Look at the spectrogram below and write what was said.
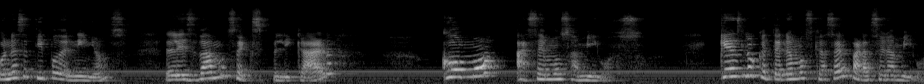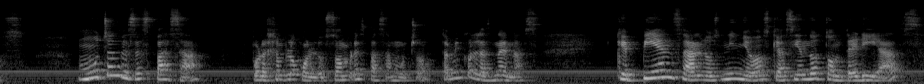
Con ese tipo de niños les vamos a explicar cómo hacemos amigos. ¿Qué es lo que tenemos que hacer para ser amigos? Muchas veces pasa, por ejemplo con los hombres pasa mucho, también con las nenas, que piensan los niños que haciendo tonterías,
